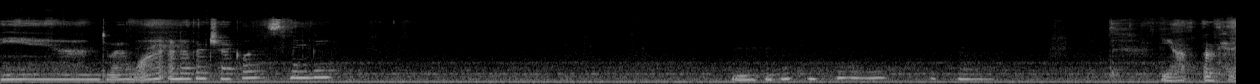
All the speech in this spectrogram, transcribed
And do I want another checklist maybe? Mm-hmm. Yeah, okay.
